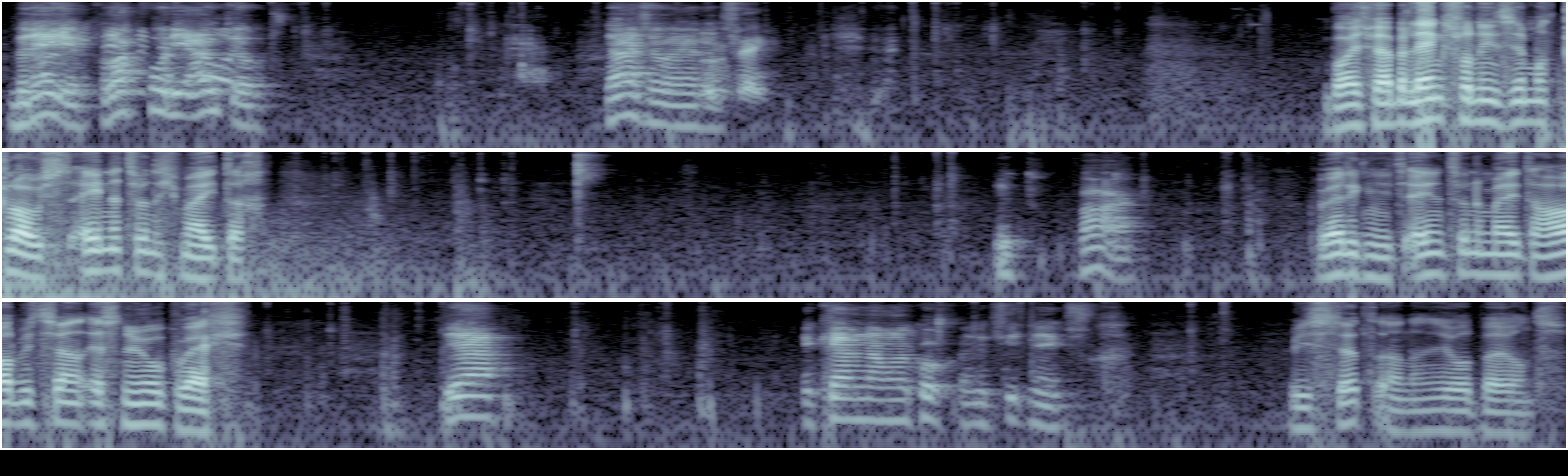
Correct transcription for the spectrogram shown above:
Beneden, vlak voor die auto. Daar zo ergens. Boys, we hebben links van iets iemand closed. 21 meter. Waar? Weet ik niet. 21 meter heartbeat zijn is nu ook weg. Ja. Ik heb hem namelijk ook en ik zie niks. Wie is dit? Ah, die hoort bij ons.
